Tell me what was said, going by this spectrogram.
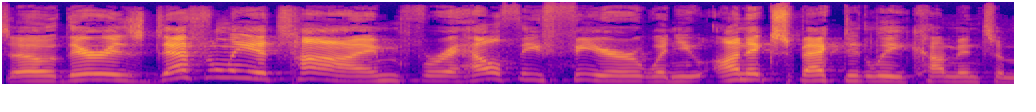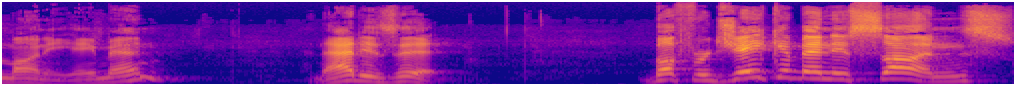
So there is definitely a time for a healthy fear when you unexpectedly come into money. Amen? That is it. But for Jacob and his sons,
